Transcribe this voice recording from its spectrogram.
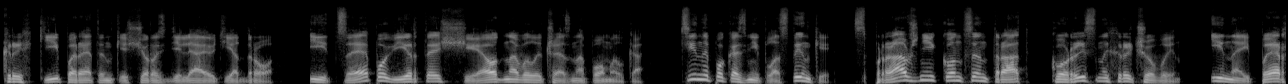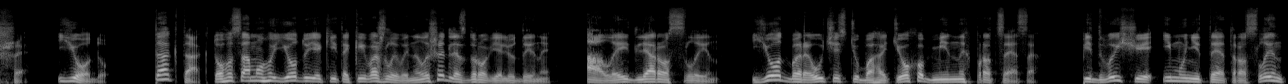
крихкі перетинки, що розділяють ядро. І це, повірте, ще одна величезна помилка. Ці непоказні пластинки справжній концентрат корисних речовин, і найперше йоду. Так, так, того самого йоду, який такий важливий не лише для здоров'я людини, але й для рослин. Йод бере участь у багатьох обмінних процесах, підвищує імунітет рослин,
